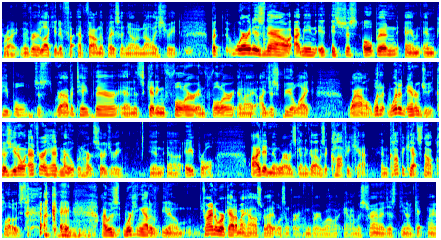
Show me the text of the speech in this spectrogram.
Right. we're very lucky to f- have found the place on Yanonali Street. But where it is now, I mean, it, it's just open and, and people just gravitate there and it's getting fuller and fuller. And I, I just feel like, wow, what, a, what an energy. Because, you know, after I had my open heart surgery in uh, April, I didn't know where I was going to go. I was at Coffee Cat, and Coffee Cat's now closed. okay, I was working out of you know trying to work out of my house, but that wasn't working very well. And I was trying to just you know get my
